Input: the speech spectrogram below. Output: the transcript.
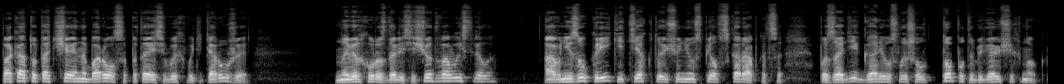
Пока тот отчаянно боролся, пытаясь выхватить оружие, наверху раздались еще два выстрела, а внизу крики тех, кто еще не успел вскарабкаться. Позади Гарри услышал топот убегающих ног.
